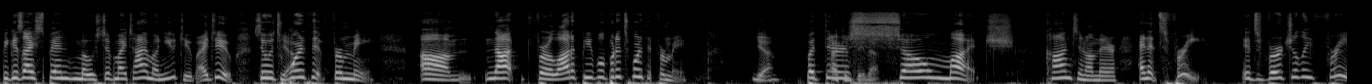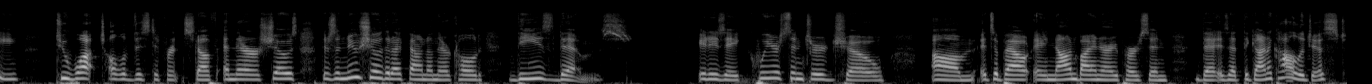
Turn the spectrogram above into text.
because I spend most of my time on YouTube. I do, so it's Yeah. worth it for me. Um, not for a lot of people, but it's worth it for me. Yeah. But there's so much content on there, and it's free. It's virtually free to watch all of this different stuff. And there are shows. There's a new show that I found on there called These Thems. It is a queer centered show. Um, it's about a non binary person that is at the gynecologist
